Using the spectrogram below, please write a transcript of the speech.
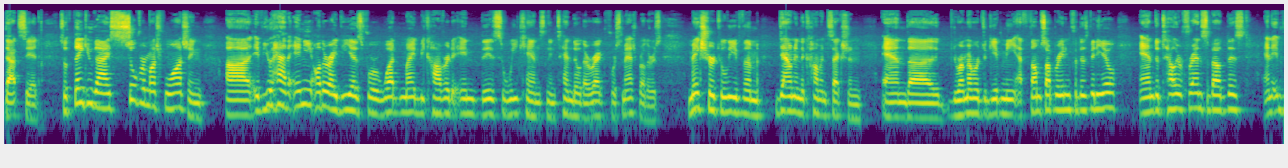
that's it. So thank you guys so very much for watching. Uh, if you have any other ideas for what might be covered in this weekend's Nintendo Direct for Smash Brothers, make sure to leave them down in the comment section. And uh, remember to give me a thumbs up rating for this video, and to tell your friends about this. And if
